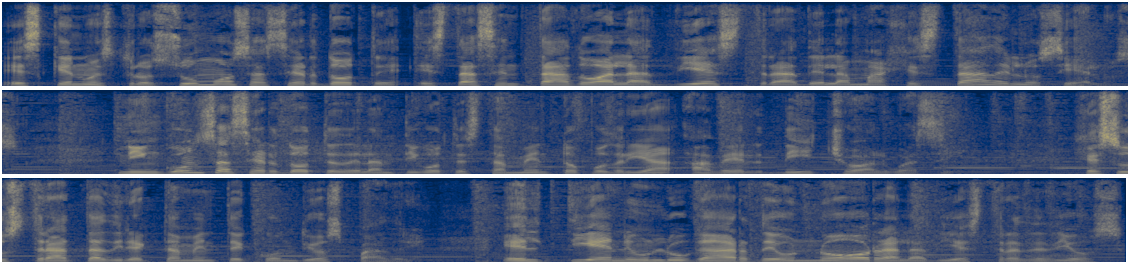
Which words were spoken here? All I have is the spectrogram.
es que nuestro sumo sacerdote está sentado a la diestra de la majestad en los cielos. Ningún sacerdote del Antiguo Testamento podría haber dicho algo así. Jesús trata directamente con Dios Padre. Él tiene un lugar de honor a la diestra de Dios.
